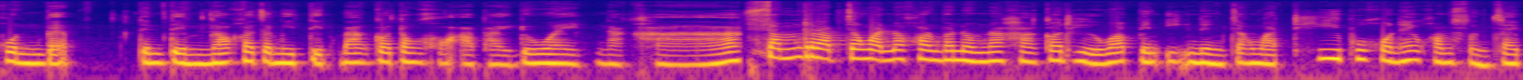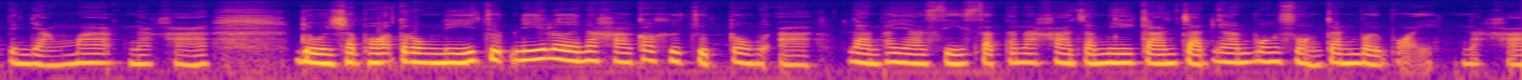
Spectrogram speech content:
คนแบบ เต็มๆเนาะก็จะมีติดบ้างก็ต้องขออภัยด้วยนะคะสำหรับจังหวัดนครพนมนะคะ ก็ถือว่าเป็นอีกหนึ่งจังหวัดที่ผู้คนให้ความสนใจเป็นอย่างมากนะคะ โดยเฉพาะตรงนี้จุดนี้เลยนะคะก็คือจุดตรงอ่าลานพญาศรีสัตนาคาจะมีการจัดงานบวงสรวงกันบ่อยๆนะคะ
